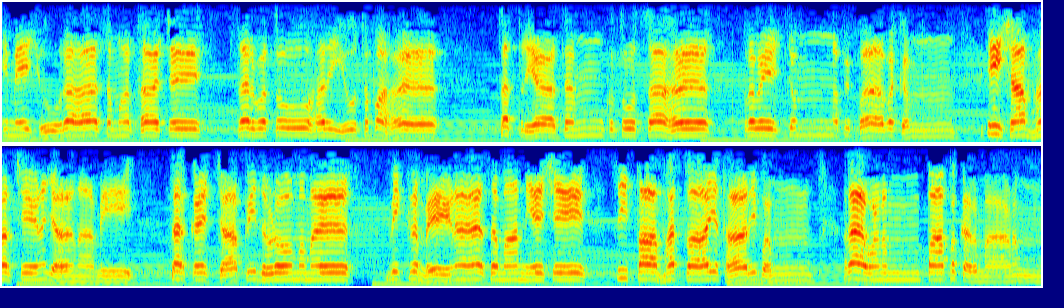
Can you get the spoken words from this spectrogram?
इमे शूराः समर्था च सर्वतो हरियूथपः। तत्प्रियार्थम् कृतोत्साह प्रवेष्टुम् अपि पावकम् एषां हर्षेण जानामि तर्कश्चापि दृढो मम। विक्रमेण समान्येषे सीतां हत्वा यथा रिपम् रावणम् पापकर्माणम्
